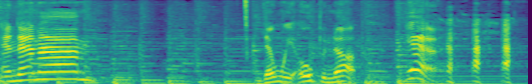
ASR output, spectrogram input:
and then um, then we opened up. Yeah.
